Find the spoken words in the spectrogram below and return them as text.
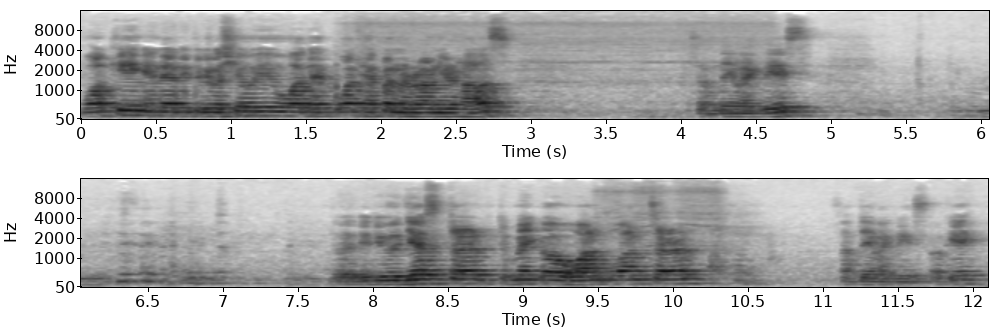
walking and then it will show you what, what happened around your house, something like this. So it will just start to make a one, one turn, something like this, okay?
